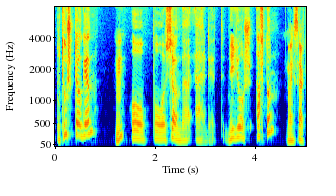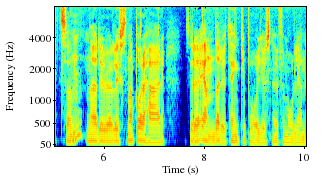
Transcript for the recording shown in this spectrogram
på torsdagen Mm. och på söndag är det nyårsafton. Exakt. Så Mm. när du lyssnar på det här så är det enda du tänker på just nu förmodligen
